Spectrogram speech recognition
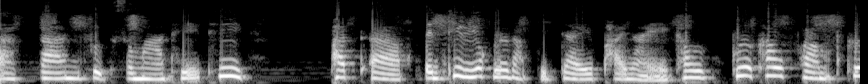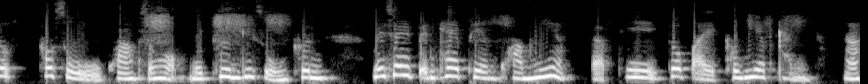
จากการฝึกสมาธิที่ พัฒอ่าเป็นที่ยกระดับจิตใจภายในเข้าเพื่อเข้าความเพื่อเข้าสู่ความสงบในคลื่นที่สูงขึ้น ไม่ใช่เป็นแค่เพียงความเงียบแบบที่ทั่วไปเขาเงียบกันนะ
